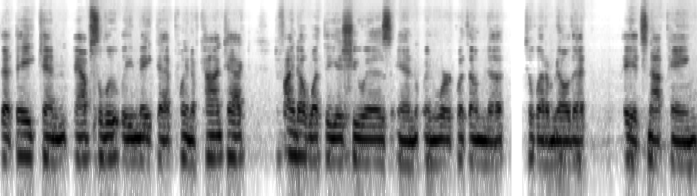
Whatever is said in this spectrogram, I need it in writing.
that they can absolutely make that point of contact to find out what the issue is and, and work with them to, to let them know that hey it's not paying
